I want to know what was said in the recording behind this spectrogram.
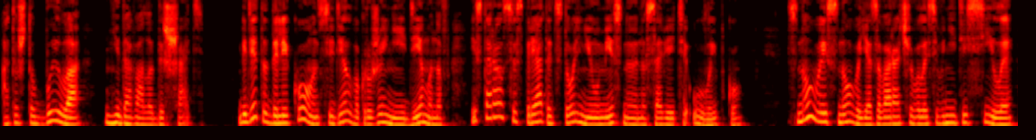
а то, что было, не давало дышать. Где-то далеко он сидел в окружении демонов и старался спрятать столь неуместную на совете улыбку. Снова и снова я заворачивалась в нити силы,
